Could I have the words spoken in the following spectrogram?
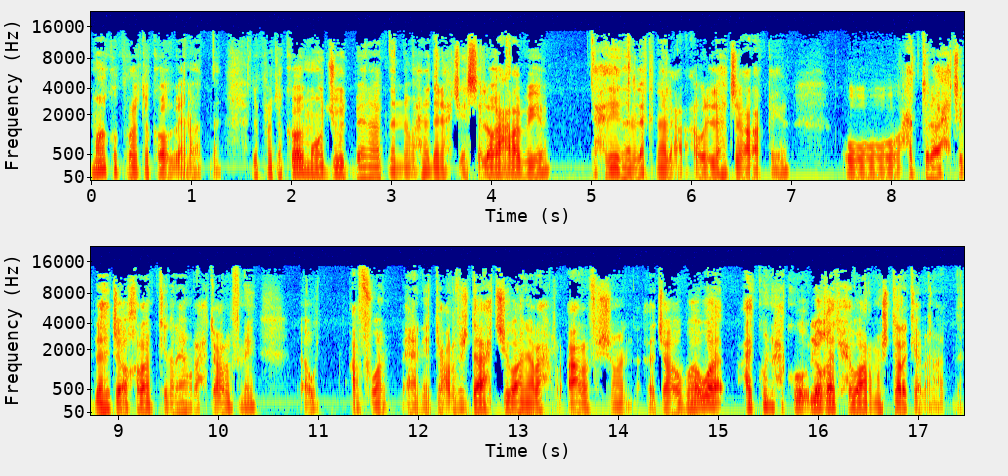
ماكو بروتوكول بيناتنا، البروتوكول موجود بيناتنا إنه إحنا بدنا نحكي هسه لغة عربية تحديدا اللكنه أو اللهجة العراقية. وحتى لو أحكي بلهجة أخرى يمكن ريم راح تعرفني أو عفوا يعني تعرف إيش دا احكي وأنا راح أعرف شلون أجاوبها. هو حيكون حكو لغة حوار مشتركة بيناتنا.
